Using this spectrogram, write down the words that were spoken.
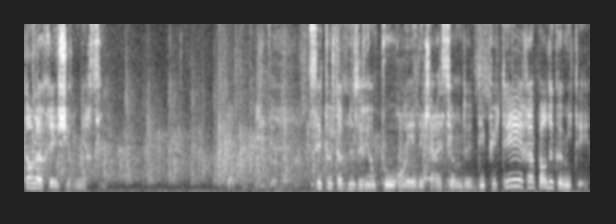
dans leur région. Merci. C'est tout le temps que nous avions pour les déclarations de députés et rapports de comité.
